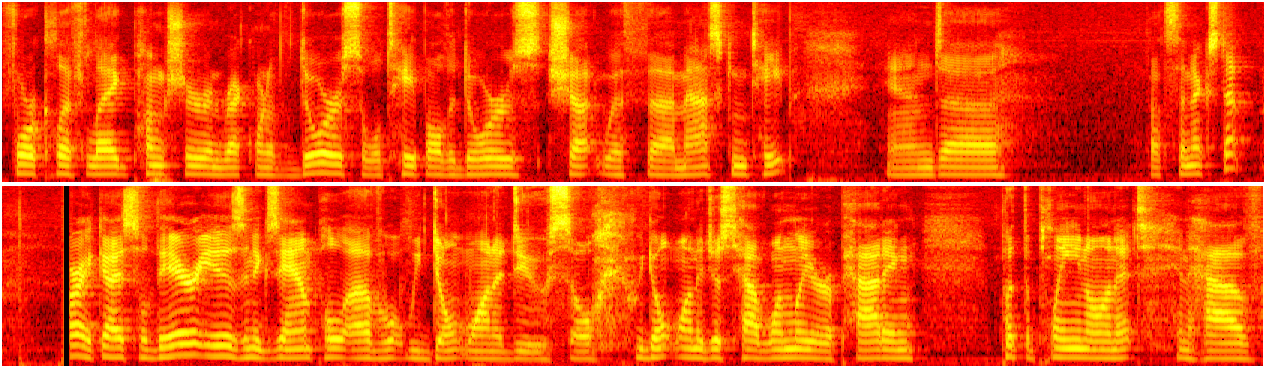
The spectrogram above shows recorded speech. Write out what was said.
forklift leg puncture and wreck one of the doors, so we'll tape all the doors shut with uh, masking tape, and uh, that's the next step. All right, guys, so there is an example of what we don't want to do. So we don't want to just have one layer of padding, put the plane on it, and have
